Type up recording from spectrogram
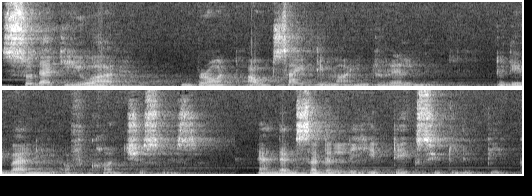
so that you are brought outside the mind realm to the valley of consciousness. And then suddenly he takes you to the peak.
